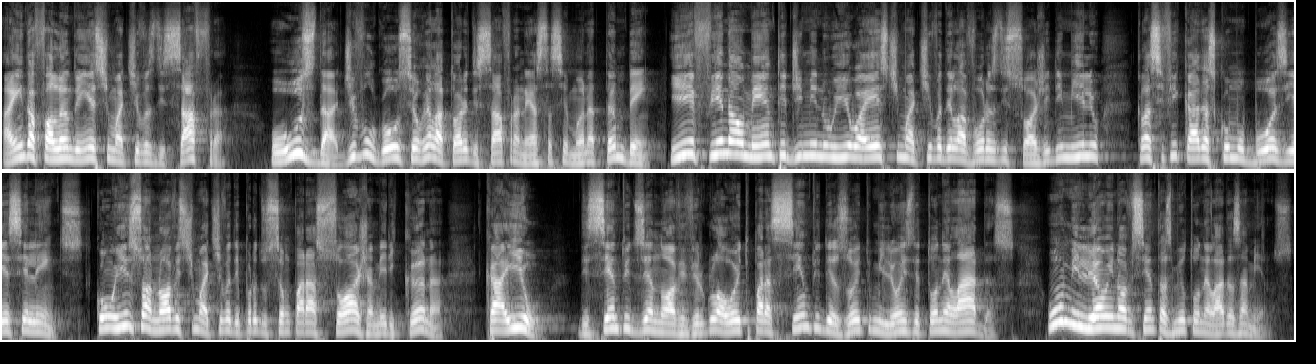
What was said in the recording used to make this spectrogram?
Ainda falando em estimativas de safra, o USDA divulgou o seu relatório de safra nesta semana também e finalmente diminuiu a estimativa de lavouras de soja e de milho classificadas como boas e excelentes. Com isso, a nova estimativa de produção para a soja americana caiu de 119,8 para 118 milhões de toneladas, 1 milhão e 900 mil toneladas a menos.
